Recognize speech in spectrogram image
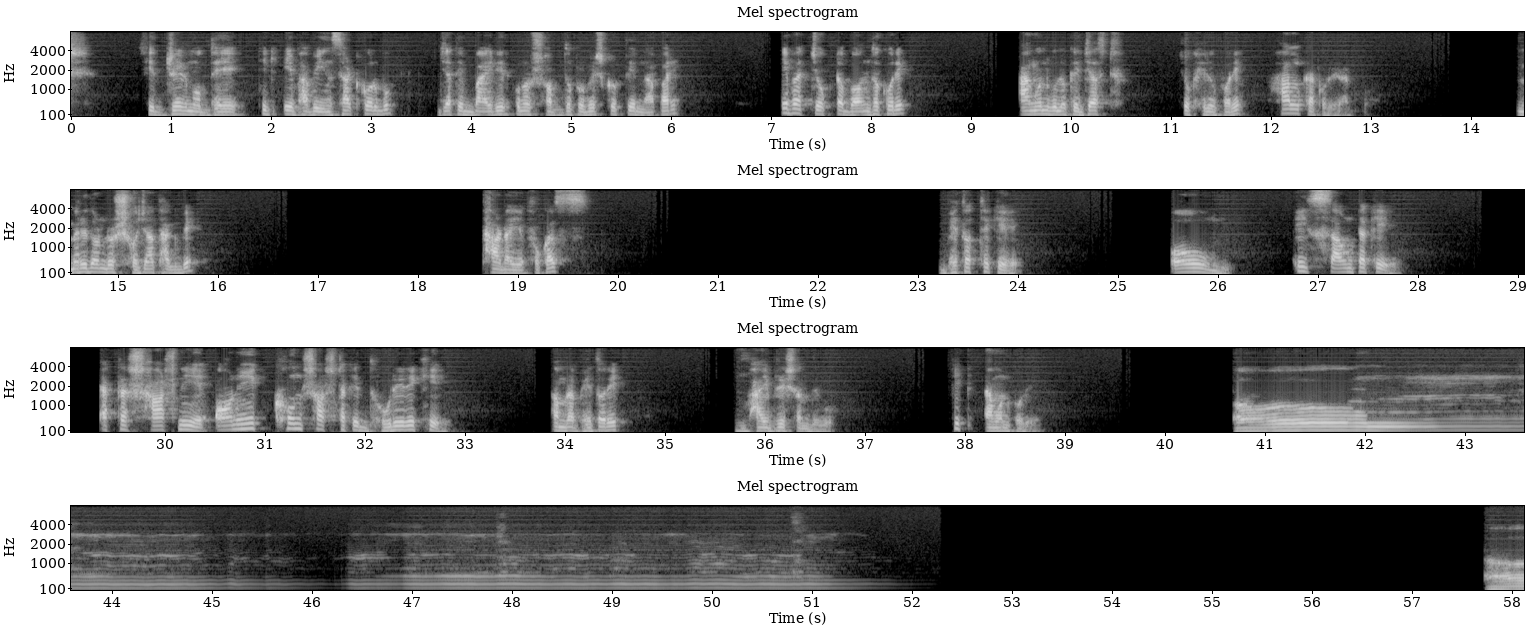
ছিদ্রের মধ্যে ঠিক এভাবে ইনসার্ট করব, যাতে বাইরের কোনো শব্দ প্রবেশ করতে না পারে। এবার চোখটা বন্ধ করে আঙুলগুলোকে জাস্ট চোখের উপরে হালকা করে রাখব। মেরুদণ্ড সোজা থাকবে। থার্ড আইয়ে ফোকাস ভেতর থেকে ওম, এই সাউন্ডটাকে একটা শ্বাস নিয়ে অনেকক্ষণ শ্বাসটাকে ধরে রেখে আমরা ভেতরে ভাইব্রেশন দেব। ঠিক এমন করে। ওম ওম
